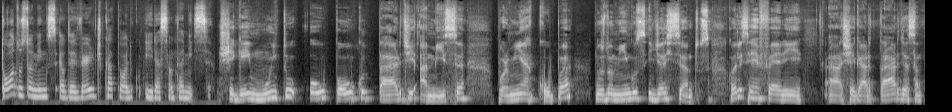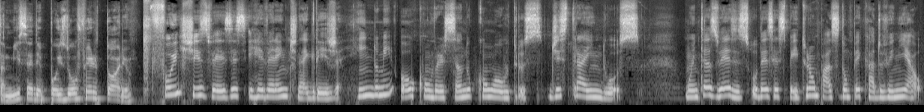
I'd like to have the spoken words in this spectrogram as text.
todos os domingos é o dever de católico ir à Santa Missa. Cheguei muito ou pouco tarde à missa por minha culpa nos domingos e dias santos. Quando ele se refere a chegar tarde à Santa Missa é depois do ofertório. Fui X vezes irreverente na igreja, rindo-me ou conversando com outros, distraindo-os. Muitas vezes o desrespeito não passa de um pecado venial.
